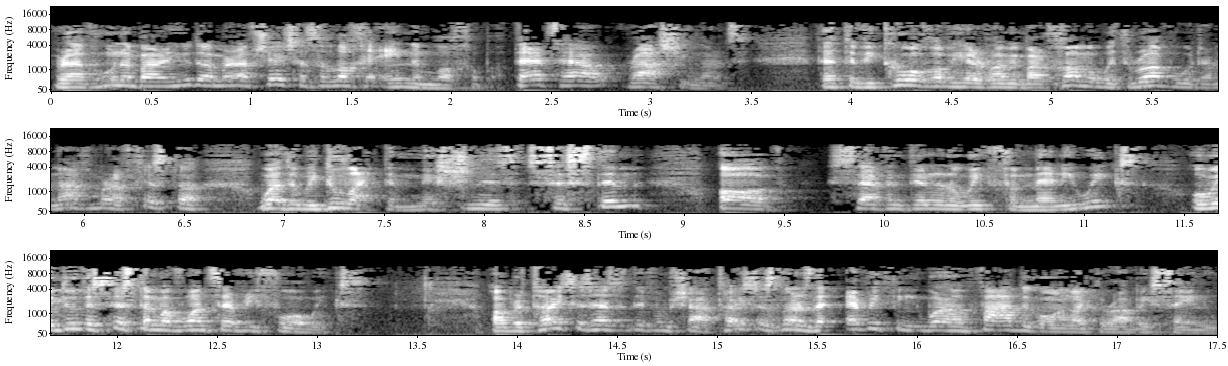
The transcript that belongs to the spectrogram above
Rav Huna Bar Yehuda Halacha Ein. That's how Rashi learns. That the Vikuach over here, Rabbi Bar Chama, with Rav, with Rav Nachman Rav Chisda, whether we do like the Mishnah's system of seven dinner a week for many weeks, or we do the system of once every four weeks. Aber Taisus has a different shot. Taisus learns that everything, we're a father going like the Rabbi Seinu.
